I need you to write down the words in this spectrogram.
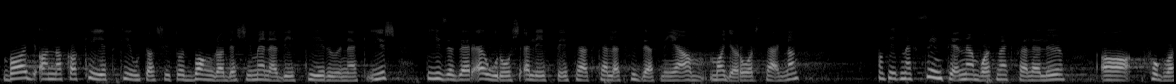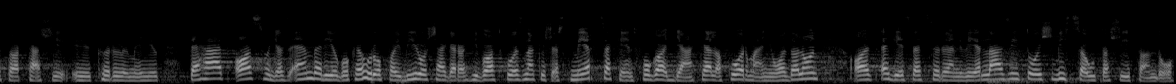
vagy annak a két kiutasított bangladesi menedékkérőnek is 10 ezer eurós elégtételt kellett fizetnie a Magyarországnak, akiknek szintén nem volt megfelelő a fogvatartási körülményük. Tehát az, hogy az Emberi Jogok Európai Bíróságára hivatkoznak, és ezt mérceként fogadják el a kormány oldalon, az egész egyszerűen vérlázító és visszautasítandó.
